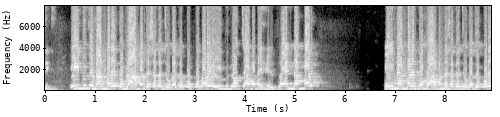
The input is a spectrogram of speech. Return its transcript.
six এই দুটো নাম্বারে তোমরা আমাদের সাথে যোগাযোগ করতে পারো। এই দুটো হচ্ছে আমাদের হেল্পলাইন নাম্বার এই নাম্বারে তোমরা আমাদের সাথে যোগাযোগ করে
